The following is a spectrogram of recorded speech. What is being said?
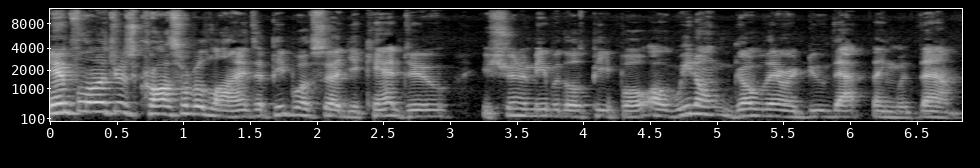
Influencers cross over lines that people have said you can't do, you shouldn't meet with those people, oh, we don't go there and do that thing with them.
